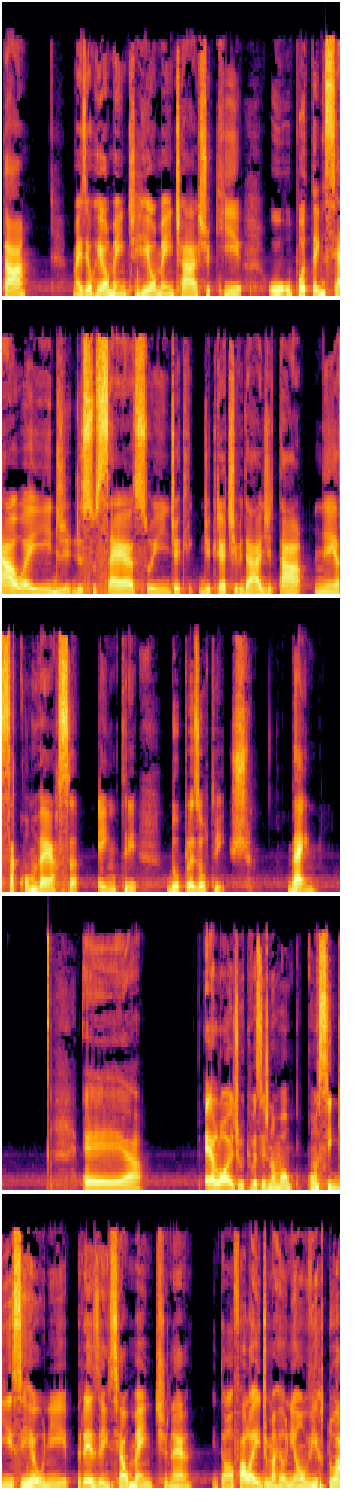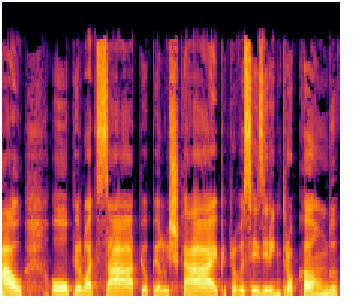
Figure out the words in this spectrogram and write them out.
tá? Mas eu realmente, realmente acho que o, o potencial aí de, de sucesso e de, de criatividade tá nessa conversa entre duplas ou trios. Bem, é, é lógico que vocês não vão conseguir se reunir presencialmente, né? Então eu falo aí de uma reunião virtual, ou pelo WhatsApp, ou pelo Skype, para vocês irem trocando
